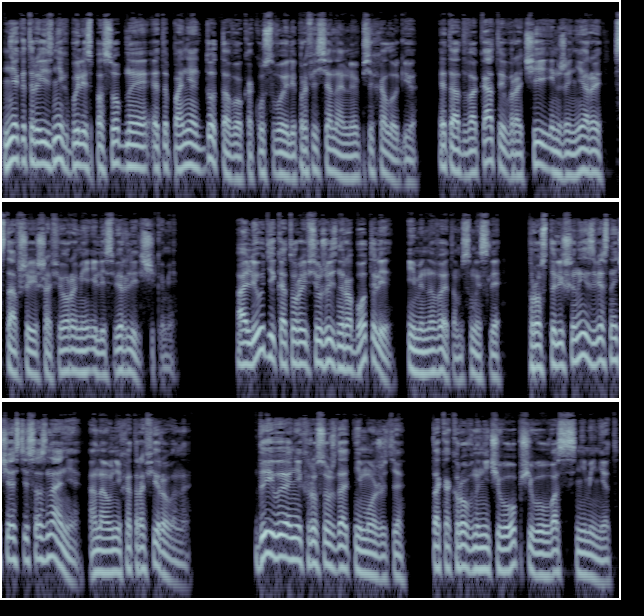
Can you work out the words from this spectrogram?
Некоторые из них были способны это понять до того, как усвоили профессиональную психологию. Это адвокаты, врачи, инженеры, ставшие шоферами или сверлильщиками. А люди, которые всю жизнь работали, именно в этом смысле, просто лишены известной части сознания, она у них атрофирована. Да и вы о них рассуждать не можете, так как ровно ничего общего у вас с ними нет.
